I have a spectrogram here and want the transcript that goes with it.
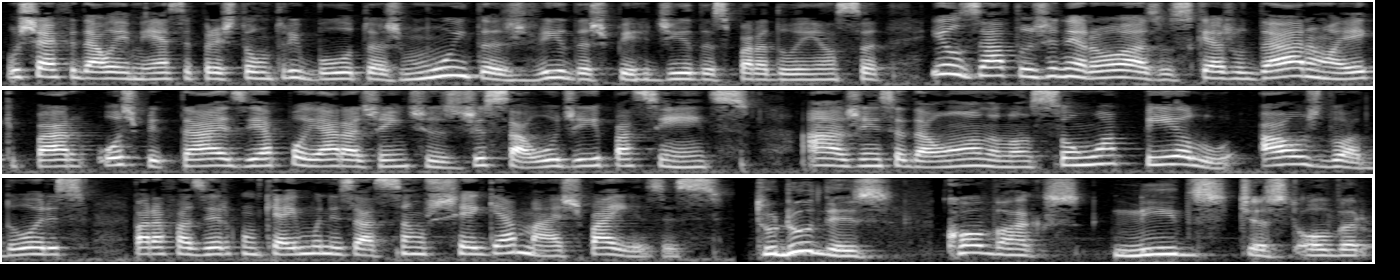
O chefe da OMS prestou um tributo às muitas vidas perdidas para a doença e os atos generosos que ajudaram a equipar hospitais e apoiar agentes de saúde e pacientes. A agência da ONU lançou um apelo aos doadores para fazer com que a imunização chegue a mais países. To do this, COVAX needs just over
